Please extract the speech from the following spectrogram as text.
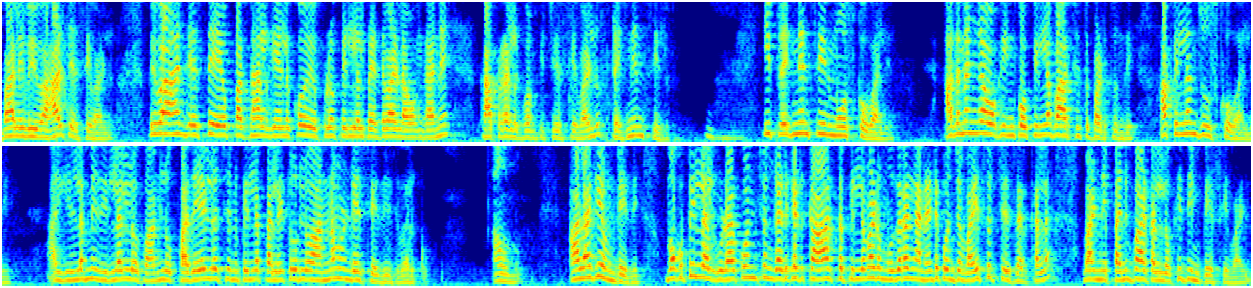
బాల్య వివాహాలు చేసేవాళ్ళు. వివాహం చేస్తే పద్నాలుగేళ్ళకో ఎప్పుడో పిల్లలు పెద్దవాళ్ళు అవ్వగానే కాపురాలకు పంపించేసేవాళ్ళు ప్రెగ్నెన్సీలు. ఈ ప్రెగ్నెన్సీని మోసుకోవాలి. అదనంగా ఒక ఇంకో పిల్ల బాధ్యత పడుతుంది. ఆ పిల్లని చూసుకోవాలి. ఆ ఇళ్ళ మీద ఇళ్ళల్లో పనులు పదేళ్ళు వచ్చిన పిల్ల పల్లెటూరులో అన్నం వండేసేది ఇది వరకు అవును. అలాగే ఉండేది. మగపిల్లలు కూడా కొంచెం గడిగడి కాస్త పిల్లవాడు ముదరంగానే అంటే కొంచెం వయసు వచ్చేసరి కల్లా వాడిని పనిపాటల్లోకి దింపేసేవాళ్ళు.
